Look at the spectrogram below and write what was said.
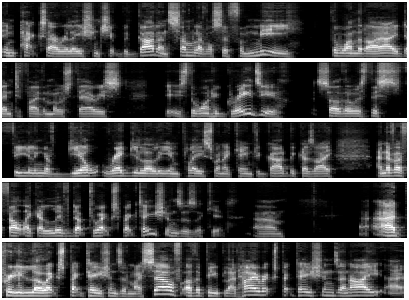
impacts our relationship with God on some level. So for me, the one that I identify the most there is is the one who grades you. So there was this feeling of guilt regularly in place when I came to God because I I never felt like I lived up to expectations as a kid. Um, I had pretty low expectations of myself. Other people had higher expectations, and I, I,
